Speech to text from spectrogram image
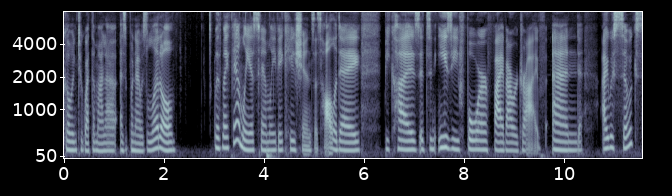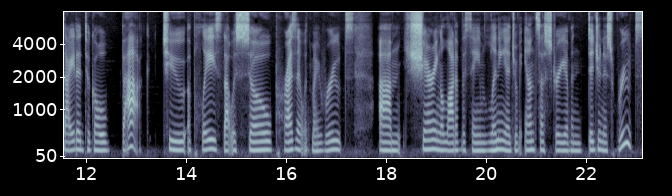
going to Guatemala as when I was little with my family as family vacations, as holiday, because it's an easy four five hour drive, and I was so excited to go back to a place that was so present with my roots. Um, sharing a lot of the same lineage of ancestry of indigenous roots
